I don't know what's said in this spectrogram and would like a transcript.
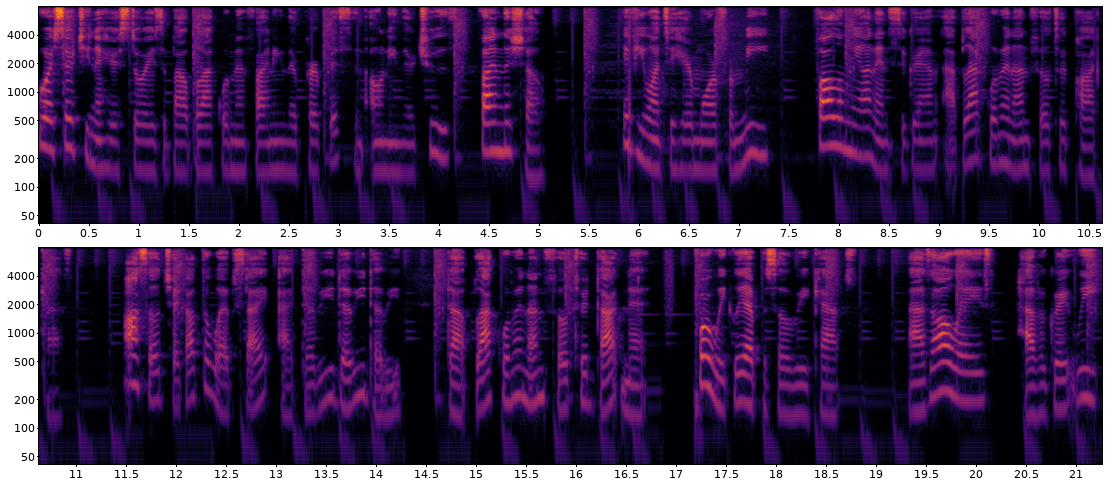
who are searching to hear stories about Black women finding their purpose and owning their truth find the show. If you want to hear more from me, follow me on Instagram at Black Women Unfiltered Podcast. Also, check out the website at www.blackwomenunfiltered.net for weekly episode recaps. As always, have a great week.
